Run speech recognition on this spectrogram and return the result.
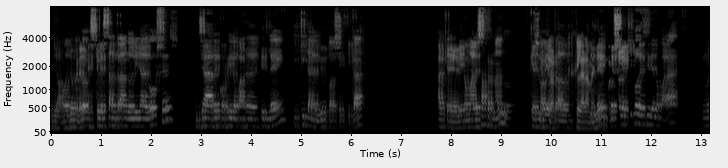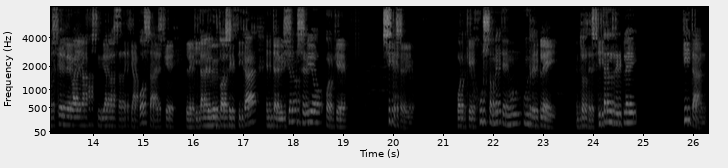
Yo, yo creo es que le está entrando en línea de boxes, ya ha recorrido parte del pit lane y quitan el virtual safety car. Al que le vino mal es a Fernando, que no había entrado en claramente. Por eso el equipo decide no parar. No es que le vayan a fastidiar la estrategia posta, es que le quitan el virtual safety car. En televisión no se vio porque sí que se vio. Porque justo meten un, un replay. Entonces quitan el replay quitan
